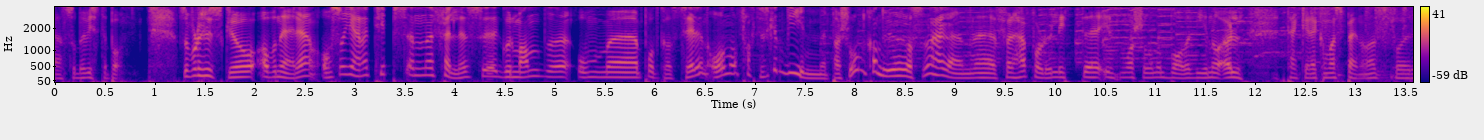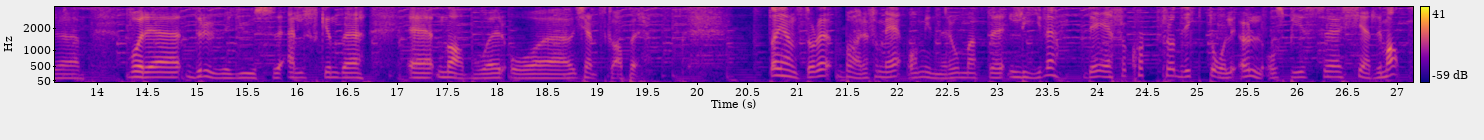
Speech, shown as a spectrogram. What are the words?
er så bevisste på. Så får du huske å abonnere. Også gjerne tips en felles gourmand om uh, podkastserien, og faktisk en vinperson kan du gjøre også denne gangen, for her får du litt informasjon om både vin og øl. Jeg tenker det kan være spennende for våre druejuselskende eh, naboer og kjennskaper. Da gjenstår det bare for meg å minne om at eh, livet det er for kort for å drikke dårlig øl og spise eh, kjedelig mat.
